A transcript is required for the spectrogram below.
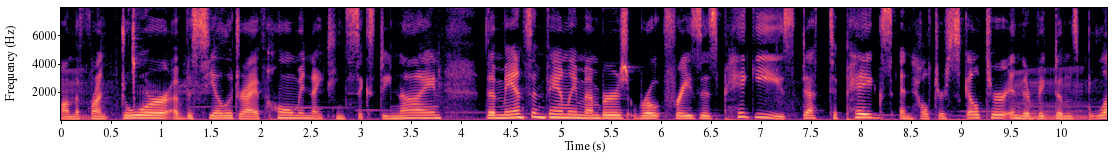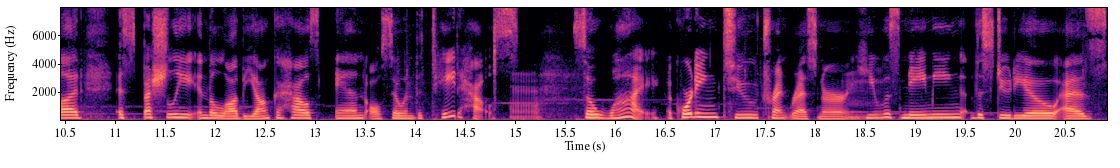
on the Hmm. front door of the Cielo Drive home in 1969. The Manson family members wrote phrases piggies, death to pigs, and helter skelter in their victims' Hmm. blood, especially in the La Bianca house and also in the Tate house. So why? According to Trent Reznor, he was naming the studio as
